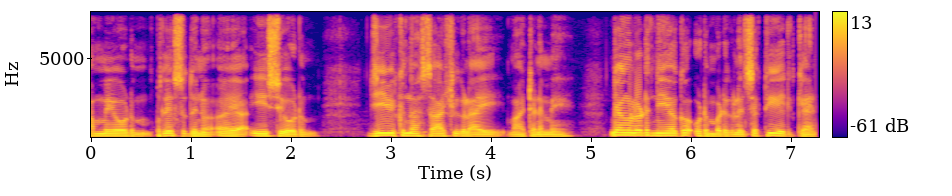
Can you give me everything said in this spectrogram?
അമ്മയോടും പ്രിയസുതനുമായ ഈശോയോടും ജീവിക്കുന്ന സാക്ഷികളായി മാറ്റണമേ. ഞങ്ങളുടെ നിയോഗ ഉടമ്പടികളെ ശക്തീകരിക്കാൻ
